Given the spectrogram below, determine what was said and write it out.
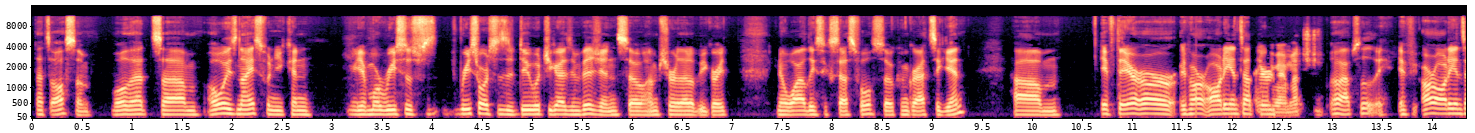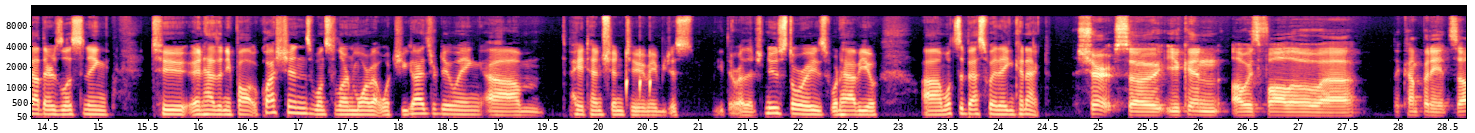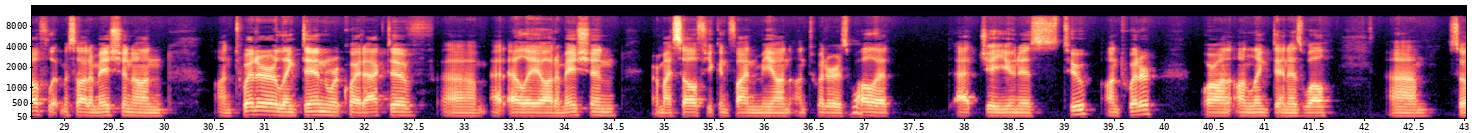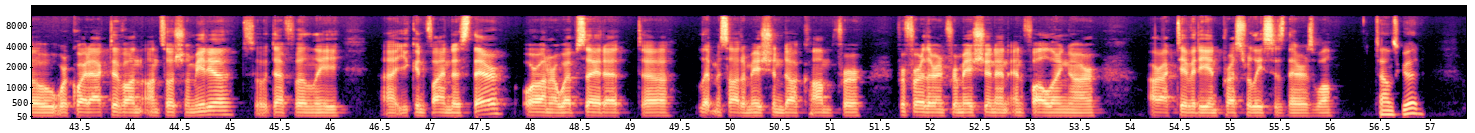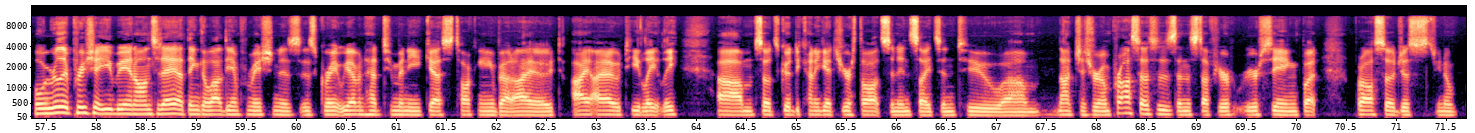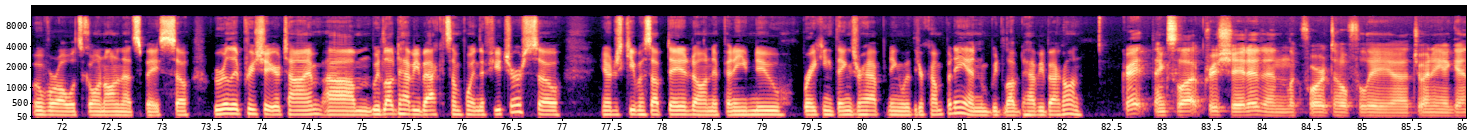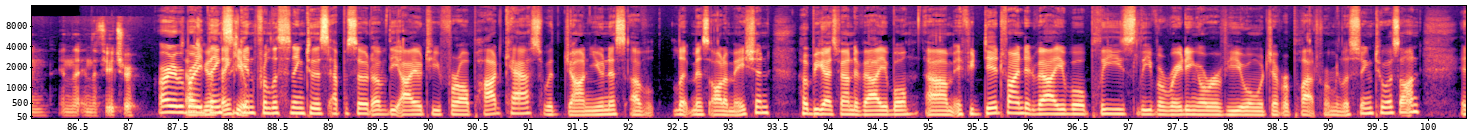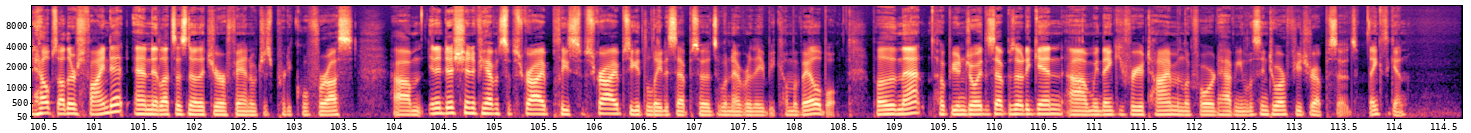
That's awesome. Well, that's um, always nice when you can you have more resources resources to do what you guys envision. So I'm sure that'll be great. You know, wildly successful. So congrats again. Um, if there are if our audience out Thank there you very much. oh absolutely if our audience out there is listening to and has any follow-up questions wants to learn more about what you guys are doing um, to pay attention to maybe just either whether it's news stories what have you um, what's the best way they can connect Sure. So you can always follow uh, the company itself, Litmus Automation, on on Twitter, LinkedIn. We're quite active um, at LA Automation, or myself. You can find me on, on Twitter as well at at junis2 on Twitter, or on, on LinkedIn as well. Um, so we're quite active on, on social media. So definitely uh, you can find us there, or on our website at uh, litmusautomation.com for for further information and, and following our our activity and press releases there as well. sounds good well we really appreciate you being on today. I think a lot of the information is, is great. We haven't had too many guests talking about IoT, IoT lately. Um, so it's good to kind of get your thoughts and insights into um, not just your own processes and the stuff you're, you're seeing but but also just you know overall what's going on in that space. So we really appreciate your time. Um, we'd love to have you back at some point in the future. So you know just keep us updated on if any new breaking things are happening with your company and we'd love to have you back on Great, thanks a lot. Appreciate it, and look forward to hopefully uh, joining again in the in the future. All right, everybody. Thanks Thank you. again for listening to this episode of the IoT for All podcast with John Younes of Litmus Automation. Hope you guys found it valuable. Um, if you did find it valuable, please leave a rating or review on whichever platform you're listening to us on. It helps others find it, and it lets us know that you're a fan, which is pretty cool for us. Um, in addition, if you haven't subscribed, please subscribe so you get the latest episodes whenever they become available. But other than that, hope you enjoyed this episode again. Um, we thank you for your time and look forward to having you listen to our future episodes. Thanks again.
